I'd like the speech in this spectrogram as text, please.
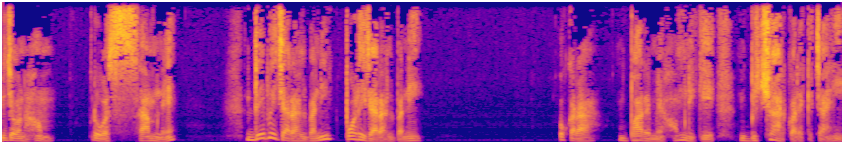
जवन हम रोज सामने देवे जा रहा बानी, पढ़े जा रहा बानी, ओकरा बारे में हमनी के विचार करे के चाही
